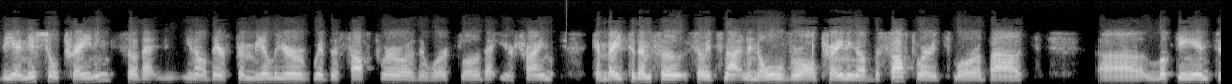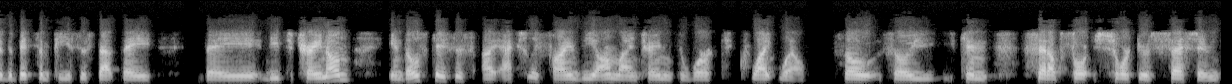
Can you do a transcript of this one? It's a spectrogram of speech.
the initial training, so that you know they're familiar with the software or the workflow that you're trying to convey to them. So so it's not an overall training of the software. It's more about uh, looking into the bits and pieces that they they need to train on. In those cases, I actually find the online training to work quite well so so you can set up shorter sessions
